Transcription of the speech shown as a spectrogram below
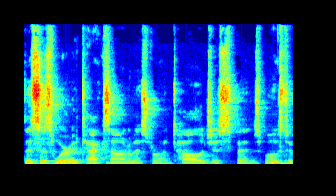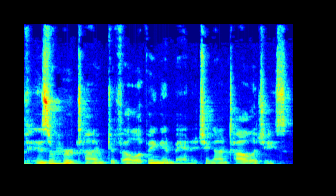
This is where a taxonomist or ontologist spends most of his or her time developing and managing ontologies.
